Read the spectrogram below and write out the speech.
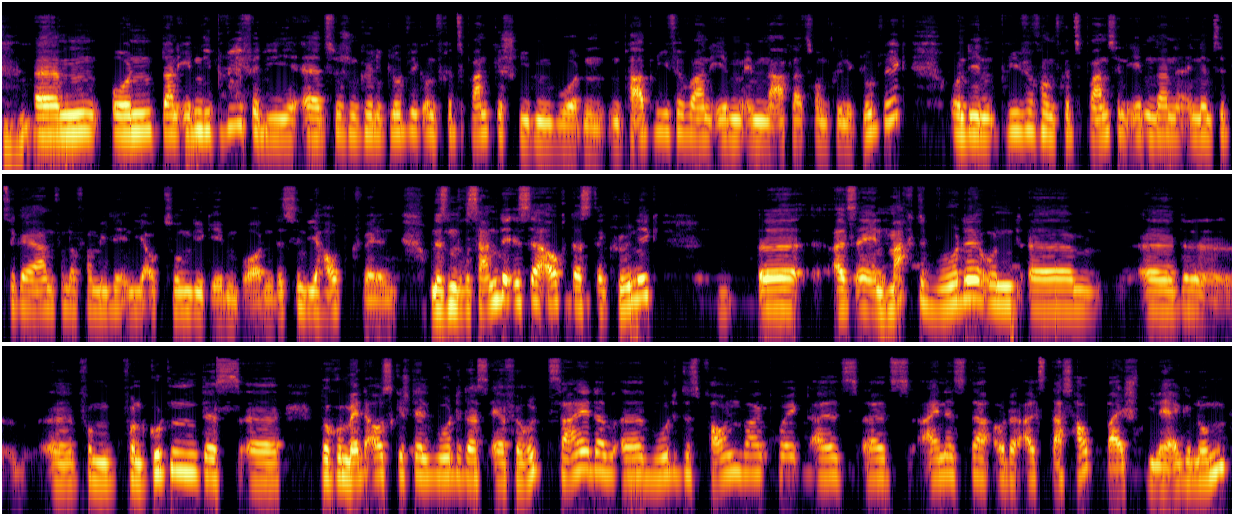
Mhm. Ähm, und dann eben die Briefe, die äh, zwischen König Ludwig und Fritz Brandt geschrieben wurden. Ein paar Briefe waren eben im Nachlass vom König Ludwig und die Briefe von Fritz Brandt sind eben dann in den 70er Jahren von der Familie in die Auktion gegeben worden. Das sind die Hauptquellen. Und das Interessante ist ja auch, dass der König, äh, als er entmachtet wurde und ähm, äh, äh, vom, von Gutten das äh, Dokument ausgestellt wurde, dass er verrückt sei, da äh, wurde das Frauenwagenprojekt als, als eines da oder als das Hauptbeispiel hergenommen,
